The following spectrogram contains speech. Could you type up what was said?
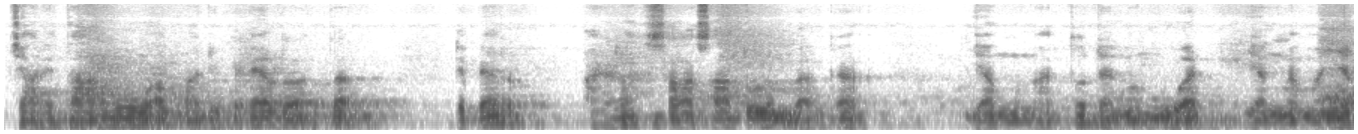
cari tahu apa DPR ternyata DPR adalah salah satu lembaga yang mengatur dan membuat yang namanya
